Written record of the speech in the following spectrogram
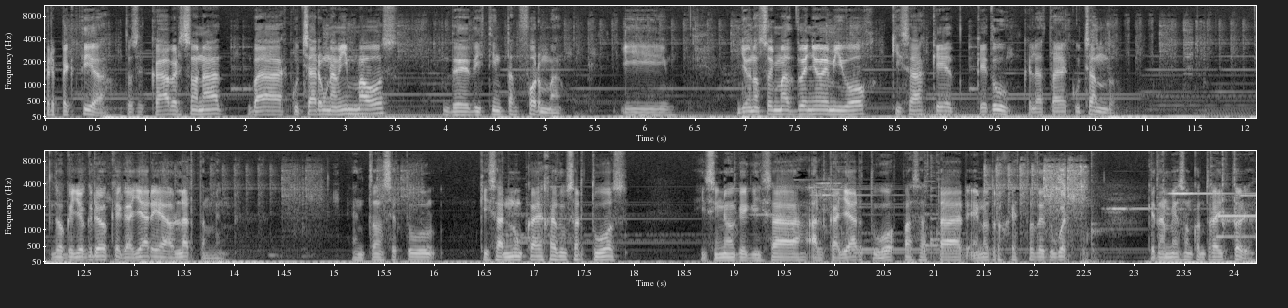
perspectivas. Entonces cada persona va a escuchar una misma voz de distintas formas. Y yo no soy más dueño de mi voz quizás que, que tú, que la estás escuchando. Lo que yo creo es que callar es hablar también. Entonces tú quizás nunca dejas de usar tu voz, y sino que quizás al callar tu voz pasa a estar en otros gestos de tu cuerpo, que también son contradictorios.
